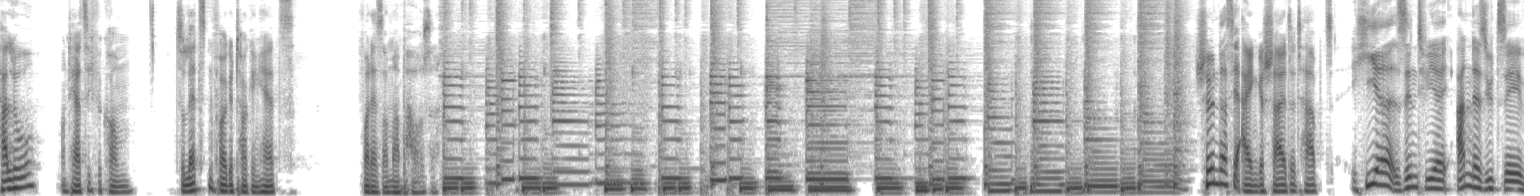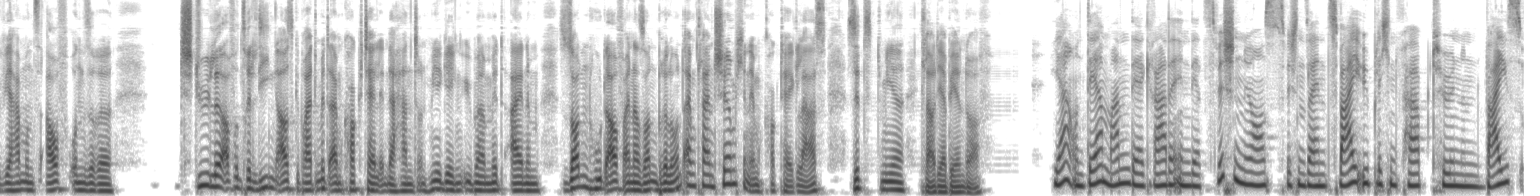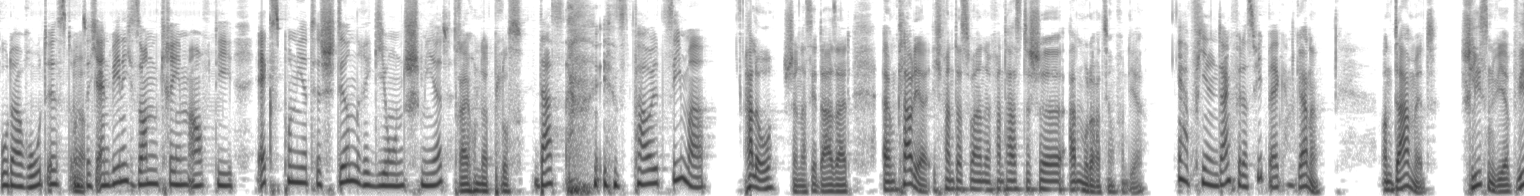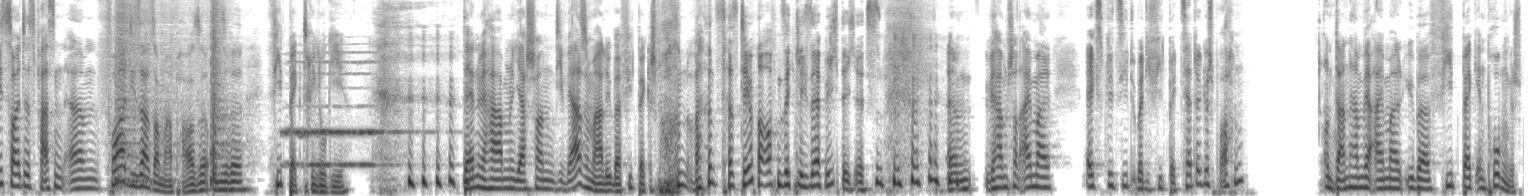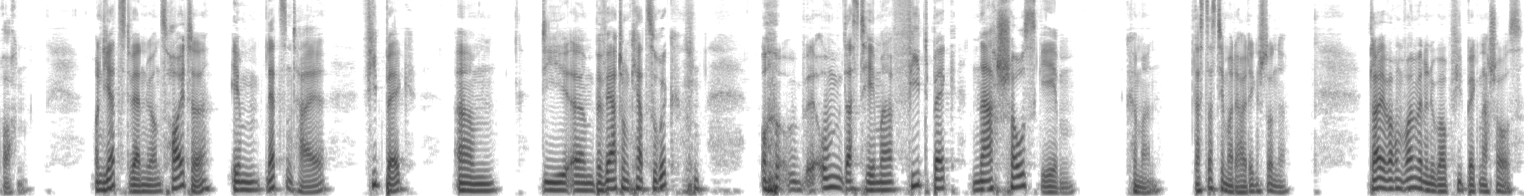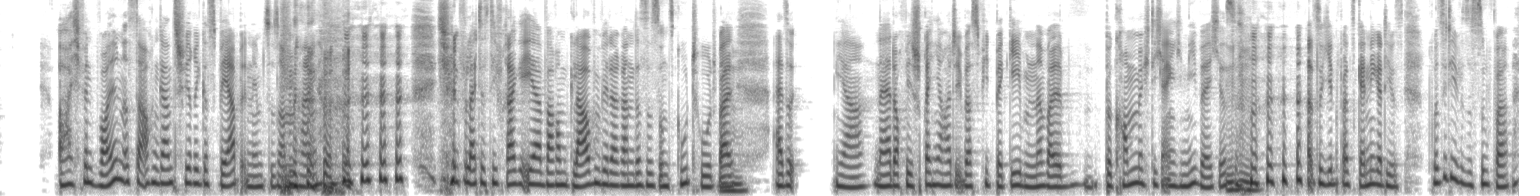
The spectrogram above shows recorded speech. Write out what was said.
Hallo und herzlich willkommen zur letzten Folge Talking Heads vor der Sommerpause. Schön, dass ihr eingeschaltet habt. Hier sind wir an der Südsee. Wir haben uns auf unsere Stühle auf unsere Liegen ausgebreitet mit einem Cocktail in der Hand und mir gegenüber mit einem Sonnenhut auf einer Sonnenbrille und einem kleinen Schirmchen im Cocktailglas sitzt mir Claudia Behlendorf. Ja, und der Mann, der gerade in der Zwischennuance zwischen seinen zwei üblichen Farbtönen weiß oder rot ist und ja. sich ein wenig Sonnencreme auf die exponierte Stirnregion schmiert. 300 plus. Das ist Paul Ziemer. Hallo, schön, dass ihr da seid. Ähm, Claudia, ich fand, das war eine fantastische Anmoderation von dir. Ja, vielen Dank für das Feedback. Gerne. Und damit schließen wir, wie sollte es passen, ähm, vor dieser Sommerpause unsere Feedback-Trilogie. Denn wir haben ja schon diverse Male über Feedback gesprochen, weil uns das Thema offensichtlich sehr wichtig ist. ähm, wir haben schon einmal explizit über die Feedback-Zettel gesprochen und dann haben wir einmal über Feedback in Proben gesprochen. Und jetzt werden wir uns heute im letzten Teil Feedback, ähm, die ähm, Bewertung kehrt zurück, um, um das Thema Feedback nach Shows geben kümmern. Das ist das Thema der heutigen Stunde. Claudia, warum wollen wir denn überhaupt Feedback nach Shows? Oh, ich finde, wollen ist da auch ein ganz schwieriges Verb in dem Zusammenhang. ich finde, vielleicht ist die Frage eher, warum glauben wir daran, dass es uns gut tut? Weil, mhm. also ja, naja, doch, wir sprechen ja heute über das Feedback geben, ne? weil bekommen möchte ich eigentlich nie welches. Mhm. also jedenfalls kein negatives. Positives ist super.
